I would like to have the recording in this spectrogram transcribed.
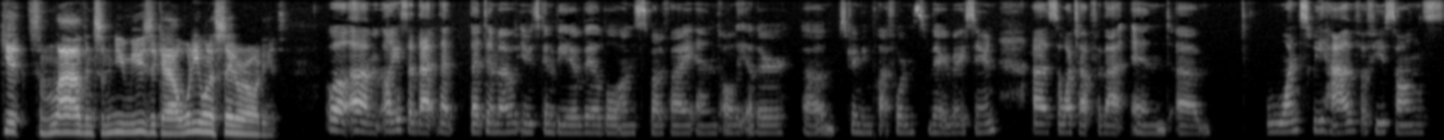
get some live and some new music out. What do you want to say to our audience? Well, um, like I said, that that that demo is going to be available on Spotify and all the other um, streaming platforms very very soon. Uh, so watch out for that. And um, once we have a few songs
